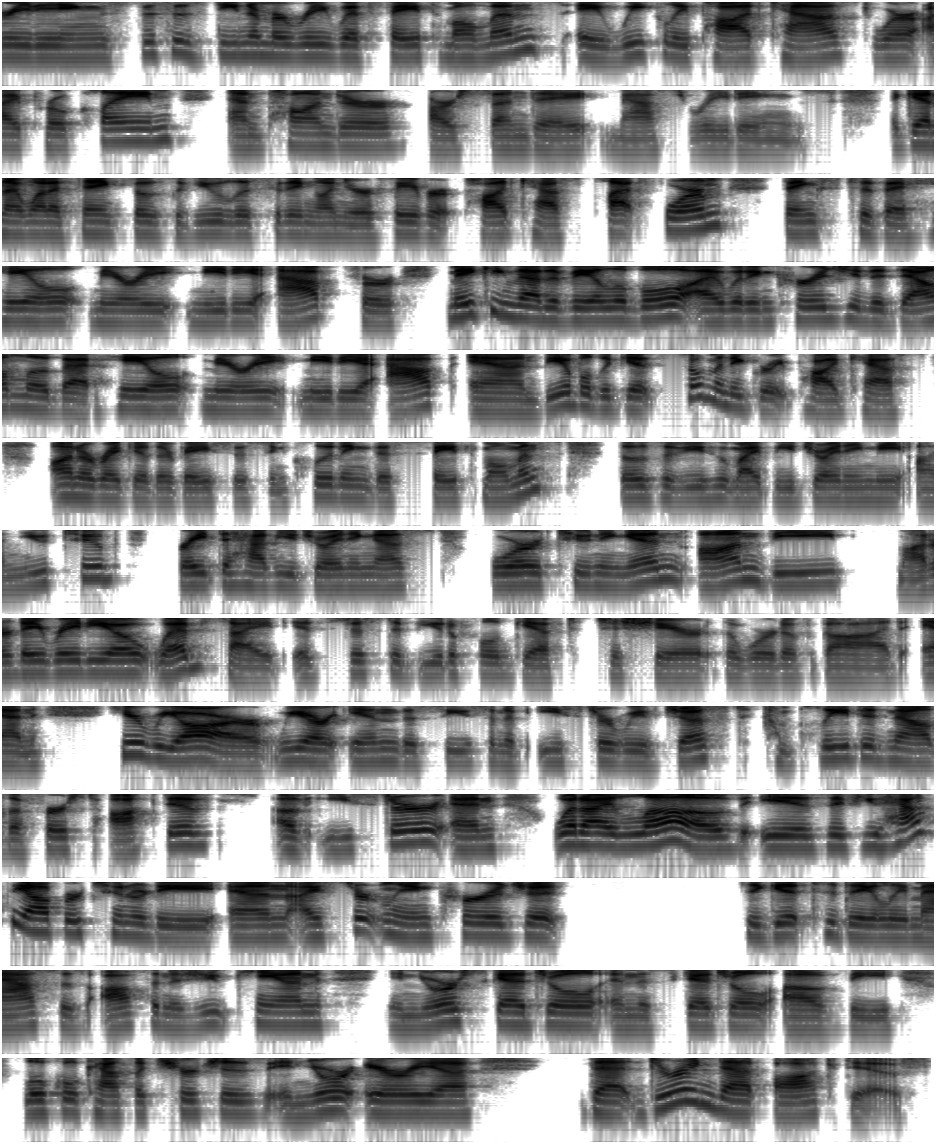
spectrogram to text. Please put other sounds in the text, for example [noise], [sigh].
Greetings. This is Dina Marie with Faith Moments, a weekly podcast where I proclaim and ponder our Sunday Mass readings. Again, I want to thank those of you listening on your favorite podcast platform. Thanks to the Hail Mary Media app for making that available. I would encourage you to download that Hail Mary Media app and be able to get so many great podcasts on a regular basis, including this Faith Moments. Those of you who might be joining me on YouTube, Great to have you joining us or tuning in on the Mater Dei Radio website. It's just a beautiful gift to share the word of God. And here we are. We are in the season of Easter. We've just completed now the first octave of Easter. And what I love is if you have the opportunity, and I certainly encourage it to get to daily mass as often as you can in your schedule and the schedule of the local Catholic churches in your area that during that octave,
